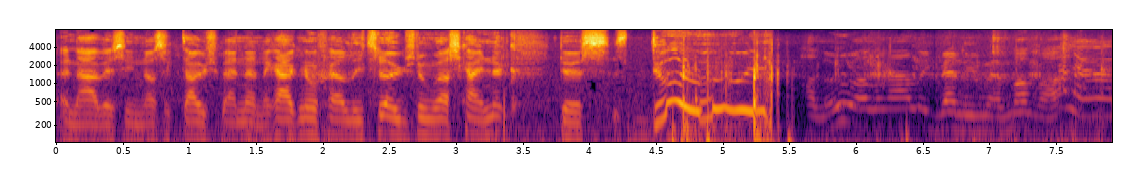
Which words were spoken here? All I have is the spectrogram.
erna weer zien als ik thuis ben. En dan ga ik nog wel iets leuks doen waarschijnlijk. Dus doei! Hallo allemaal, ik ben hier met mama. Hallo.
